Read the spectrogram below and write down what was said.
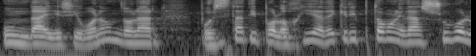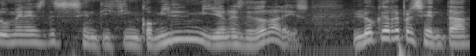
un DAI es igual a un dólar, pues esta tipología de criptomonedas su volumen es de 65.000 millones de dólares, lo que representa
